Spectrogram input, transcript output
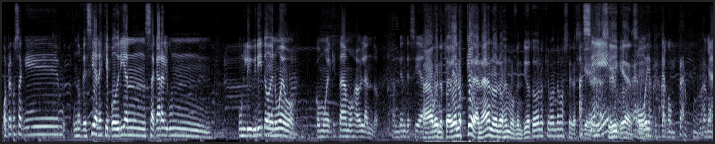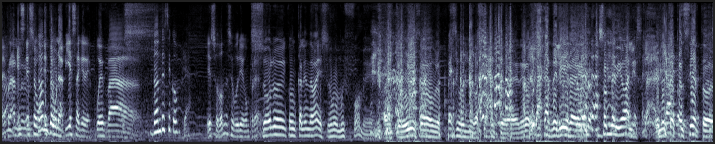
otra cosa que nos decían es que podrían sacar algún un librito de nuevo, como el que estábamos hablando. También decía. Ah, bueno, todavía nos quedan, ¿ah? No los hemos vendido todos los que mandamos a hacer, así ¿Ah, que. Sí, sí quedan. Sí. Voy a, comprar. A comprar. Es, eso, esta es una pieza que después va. ¿Dónde se compra? ¿Eso dónde se podría comprar? Solo con Calendamay, somos muy fome. Para distribuir somos pésimos negociantes. De cajas de libros. Son medievales. Claro. En nuestros conciertos.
